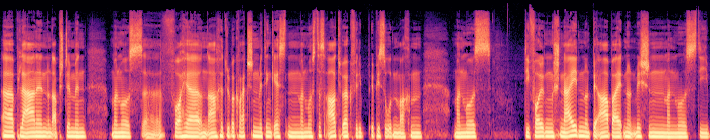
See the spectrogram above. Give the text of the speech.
äh, planen und abstimmen, man muss äh, vorher und nachher drüber quatschen mit den Gästen, man muss das Artwork für die Episoden machen, man muss die Folgen schneiden und bearbeiten und mischen, man muss die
